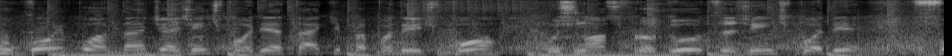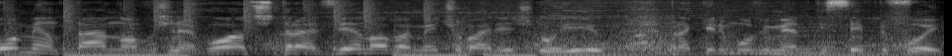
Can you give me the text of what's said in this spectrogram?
o quão importante é a gente poder estar aqui para poder expor os nossos produtos, a gente poder fomentar novos negócios, trazer novamente o varejo do Rio para aquele movimento que sempre foi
